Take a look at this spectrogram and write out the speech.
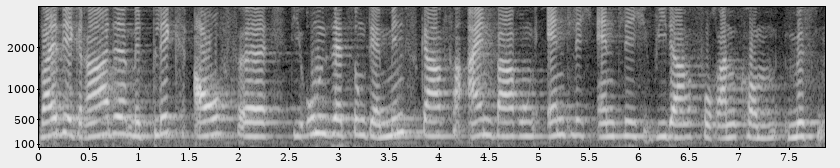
weil wir gerade mit Blick auf äh, die Umsetzung der Minsker Vereinbarung endlich, endlich wieder vorankommen müssen.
